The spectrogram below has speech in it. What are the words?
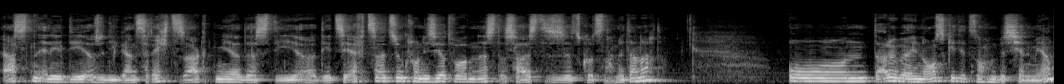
ersten LED, also die ganz rechts, sagt mir, dass die äh, DCF-Zeit synchronisiert worden ist. Das heißt, es ist jetzt kurz nach Mitternacht. Und darüber hinaus geht jetzt noch ein bisschen mehr.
